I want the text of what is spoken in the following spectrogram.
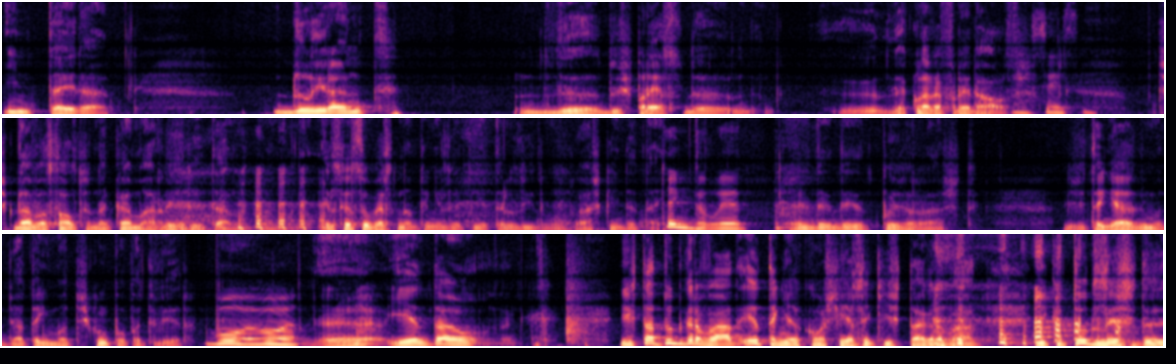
inteira delirante de- do expresso de- da Clara Freire Alves. Sim, sim. Diz que dava saltos na cama a rir e tal. Ele se eu soubesse que não tinha, eu tinha traduzido, acho que ainda tem. Tenho de ler. Depois arrasto. Já tenho, já tenho uma desculpa para te ver. Boa, boa. Eh, e então, isto está tudo gravado. Eu tenho a consciência que isto está gravado. e que todas estas,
